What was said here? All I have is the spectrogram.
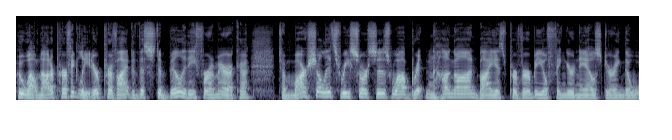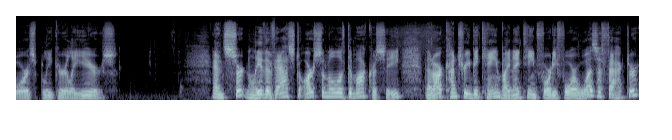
who, while not a perfect leader, provided the stability for America to marshal its resources while Britain hung on by its proverbial fingernails during the war's bleak early years. And certainly the vast arsenal of democracy that our country became by 1944 was a factor,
